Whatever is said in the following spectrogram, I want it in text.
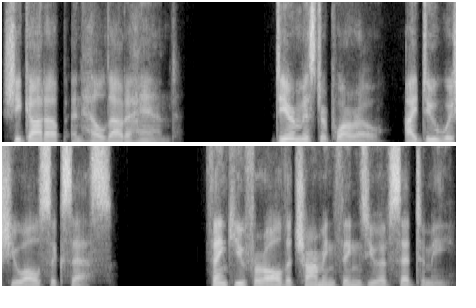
She got up and held out a hand. Dear Mr. Poirot, I do wish you all success. Thank you for all the charming things you have said to me.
